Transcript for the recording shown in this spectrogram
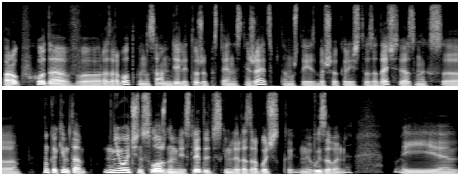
порог входа в разработку на самом деле тоже постоянно снижается, потому что есть большое количество задач, связанных с ну, каким-то не очень сложными исследовательскими или разработческими вызовами. И э,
